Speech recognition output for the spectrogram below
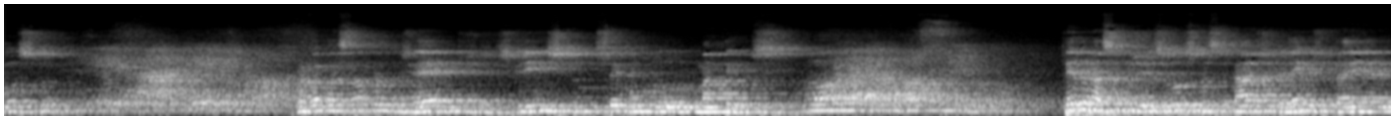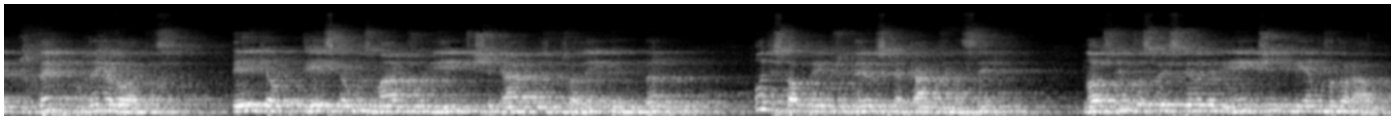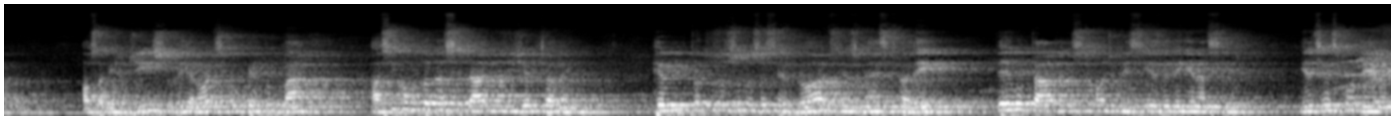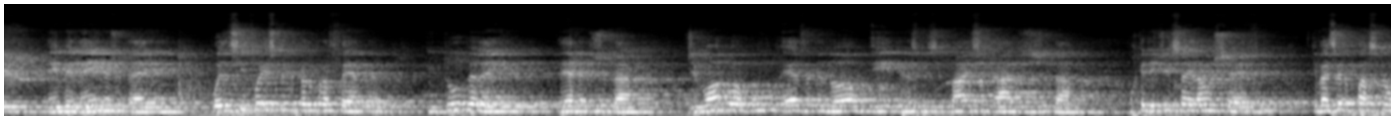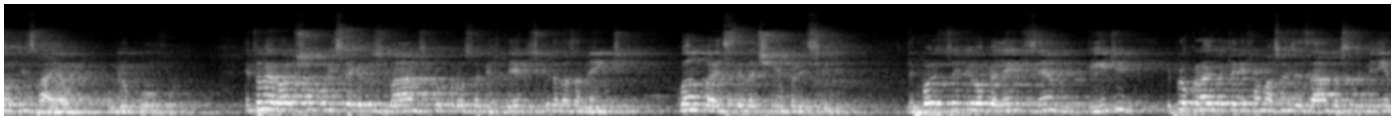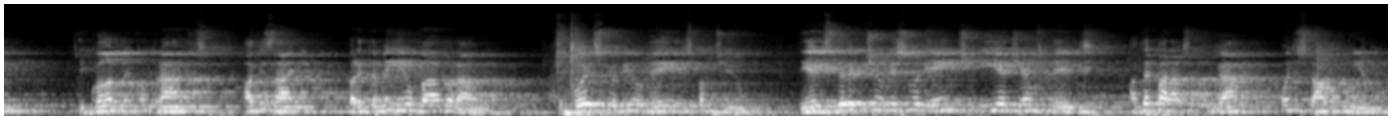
posto. Proclamação do Evangelho de Jesus Cristo, segundo Mateus. Glória a vós, Senhor. Tendo nascido Jesus na cidade de Belém da Judéia, no tempo do rei Herodes, eis que alguns magos do Oriente chegaram a Jerusalém perguntando: Onde está o rei dos judeus que acaba de nascer? Nós vimos a sua estrela no Oriente e viemos adorá-lo. Ao saber disso, o rei Herodes ficou perturbado assim como toda a cidade de Jerusalém. Reunindo todos os sumos sacerdotes e os mestres da lei, perguntavam-lhes onde o Messias deveria nascer. E eles responderam: Em Belém, na Judéia, pois assim foi escrito pelo profeta: E tu, Belém, terra de Judá, de modo algum és a menor entre as principais cidades de Judá, porque de ti sairá um chefe, que vai ser o pastor de Israel, o meu povo. Então Herodes chamou em seguida dos magos e procurou saber deles cuidadosamente quando a estrela tinha aparecido. Depois os enviou a Belém, dizendo: Ide e procurai obter informações exatas sobre o menino. E quando o encontrardes, avisai-me, para que também eu vá adorá-lo. Depois que ouviram o rei, eles partiram. E a estrela que tinham visto no Oriente ia diante deles, até parar sobre o lugar onde estava o menino.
